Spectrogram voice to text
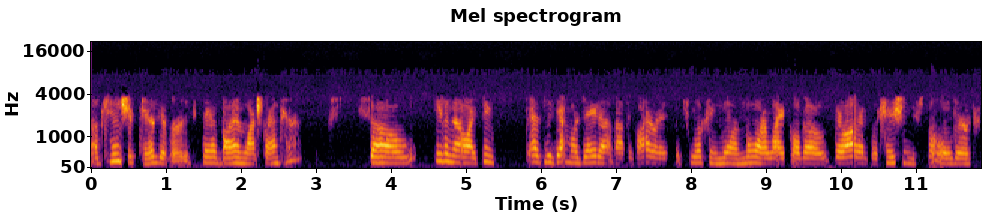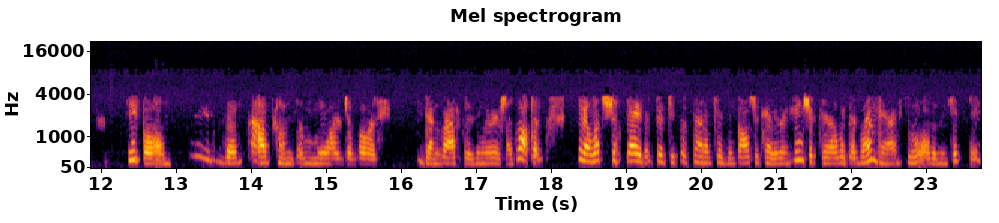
of kinship caregivers, they are by and large grandparents. So even though I think as we get more data about the virus, it's looking more and more like, although there are implications for older people, the outcomes are more diverse demographically than we originally thought. But, you know, let's just say that 50% of kids in foster care are in kinship care with their grandparents who are older than 60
